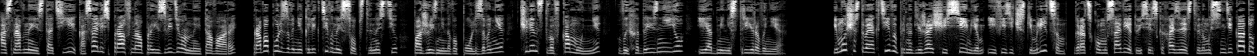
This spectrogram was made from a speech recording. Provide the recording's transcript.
Основные статьи касались прав на произведенные товары, права пользования коллективной собственностью, пожизненного пользования, членства в коммуне, выхода из нее и администрирования. Имущество и активы, принадлежащие семьям и физическим лицам, городскому совету и сельскохозяйственному синдикату,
